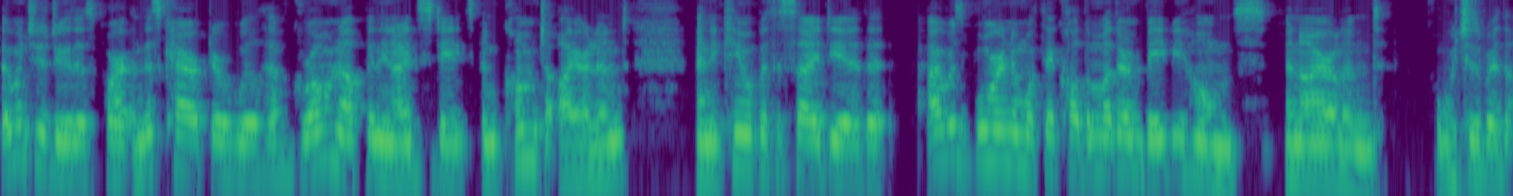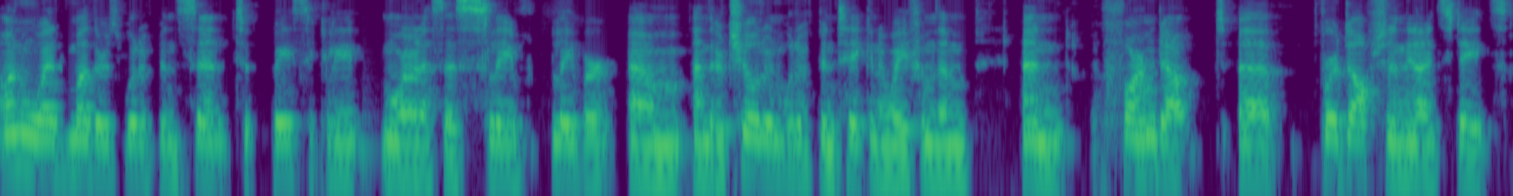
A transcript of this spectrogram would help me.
I want you to do this part, and this character will have grown up in the United States and come to Ireland. And he came up with this idea that I was born in what they call the mother and baby homes in Ireland, which is where the unwed mothers would have been sent basically more or less as slave labor, um, and their children would have been taken away from them and farmed out uh, for adoption in the United States.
